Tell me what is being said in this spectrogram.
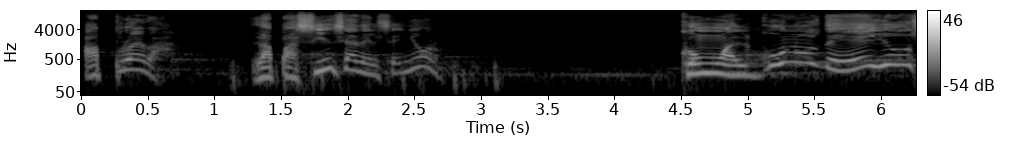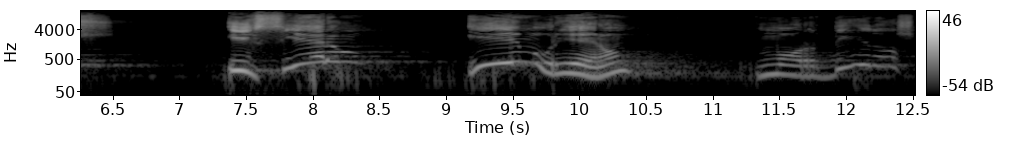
a prueba la paciencia del Señor, como algunos de ellos hicieron y murieron mordidos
